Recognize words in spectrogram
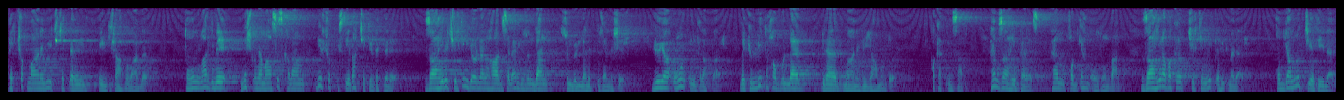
pek çok manevi çiçeklerin inkişafı vardır. Tohumlar gibi neşv nemasız kalan birçok istidat çekirdekleri, zahiri çirkin görünen hadiseler yüzünden sümbüllenip güzelleşir. Güya umum inkılaplar ve külli tahavvüller birer manevi yağmurdur. Fakat insan hem zahirperest hem hodgam olduğundan zahire bakıp çirkinlikle hükmeder. Hodgamlık cihetiyle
